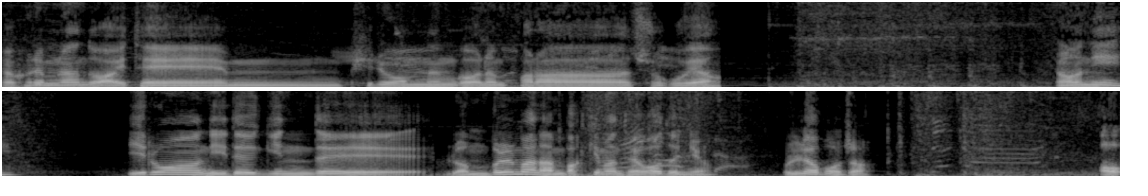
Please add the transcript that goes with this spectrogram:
자, 크림란도 아이템 필요 없는 거는 팔아주고요. 연이 1원 이득인데 럼블만 안 바뀌면 되거든요. 돌려보죠. 어?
